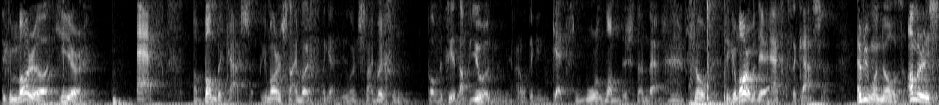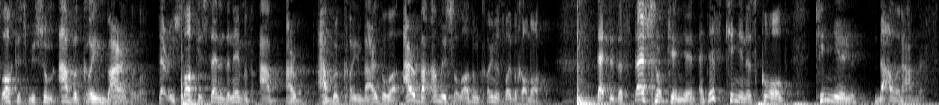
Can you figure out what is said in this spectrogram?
the Gemara here asks a bombekasha. The Gemara in Shnai Boichsim again. You learn Shnai Boichsim. Bava Metzia Daf Yud. I, don't think it gets more lumdish than that. So the Gemara over there asks a kasha. Everyone knows. Amar Rish Mishum Abba Bardala. That Rish Lakish said in the name of Abba Koyin Bardala, Arba Amish Adam Koyin Aslay B'chal that there's a special kinyan, and this kinyan is called kinyan dalad amas.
